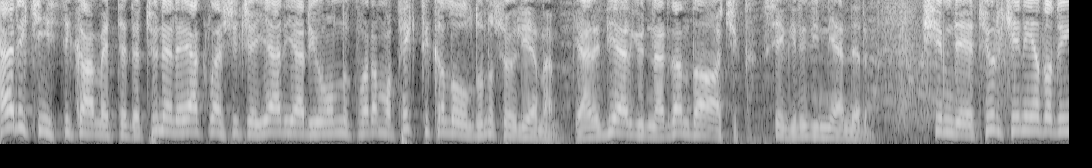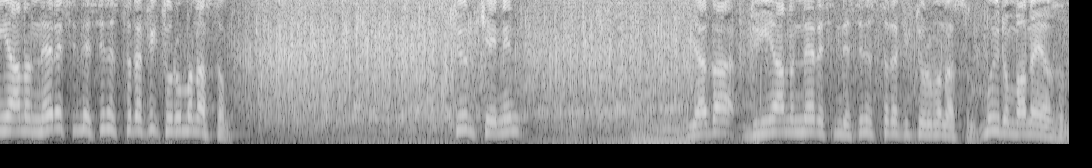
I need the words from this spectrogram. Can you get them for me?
Her iki istikamette de tünele yaklaştıkça yer yer yoğunluk var ama pek tıkalı olduğunu söyleyemem. Yani diğer günlerden daha açık sevgili dinleyenlerim. Şimdi Türkiye'nin ya da dünyanın neresindesiniz trafik durumu nasıl? Türkiye'nin ya da dünyanın neresindesiniz trafik durumu nasıl? Buyurun bana yazın.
